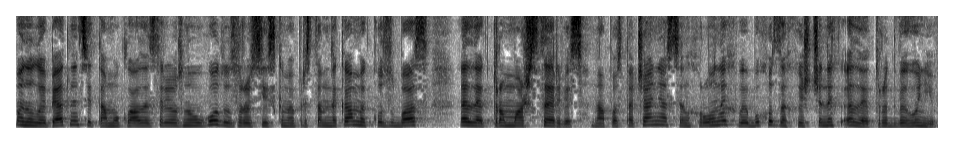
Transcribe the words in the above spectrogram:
Минулої п'ятниці там уклали серйозну угоду з російськими представниками Кузбас Електромаш Сервіс на постачання синхронних вибухозахищених електродвигунів.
